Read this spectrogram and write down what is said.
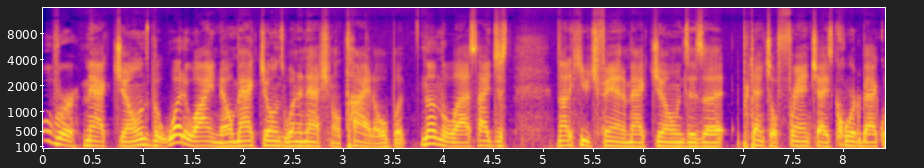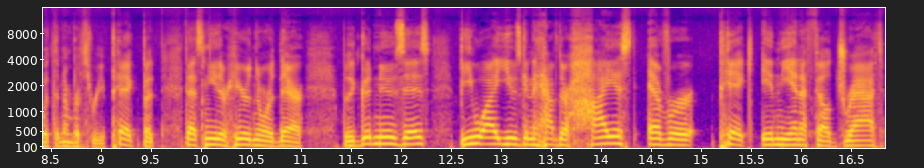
over Mac Jones, but what do I know? Mac Jones won a national title, but nonetheless, I just not a huge fan of Mac Jones as a potential franchise quarterback with the number three pick, but that's neither here nor there. But the good news is BYU is going to have their highest ever pick in the NFL draft.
